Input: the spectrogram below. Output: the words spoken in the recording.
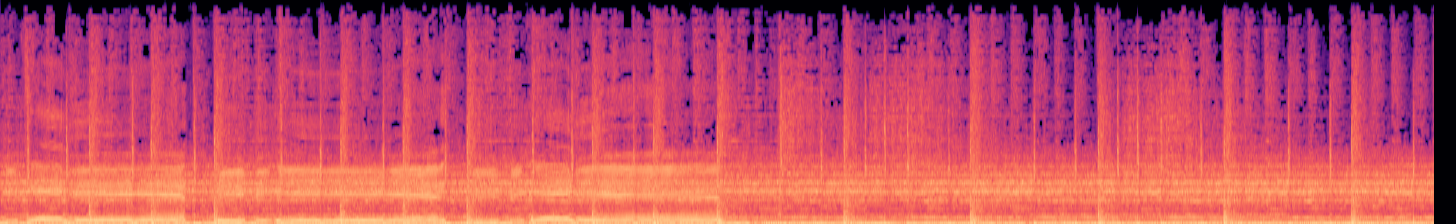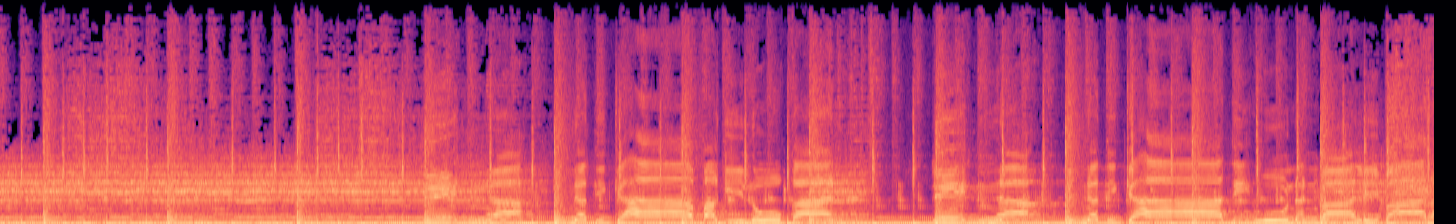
Ipiit Ipiit natika pagilukan Di na natika tiunan balibaran.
